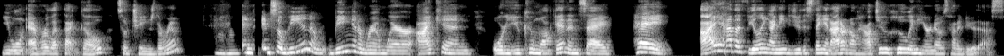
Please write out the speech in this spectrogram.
you won't ever let that go so change the room mm-hmm. and and so being a being in a room where i can or you can walk in and say hey i have a feeling i need to do this thing and i don't know how to who in here knows how to do this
